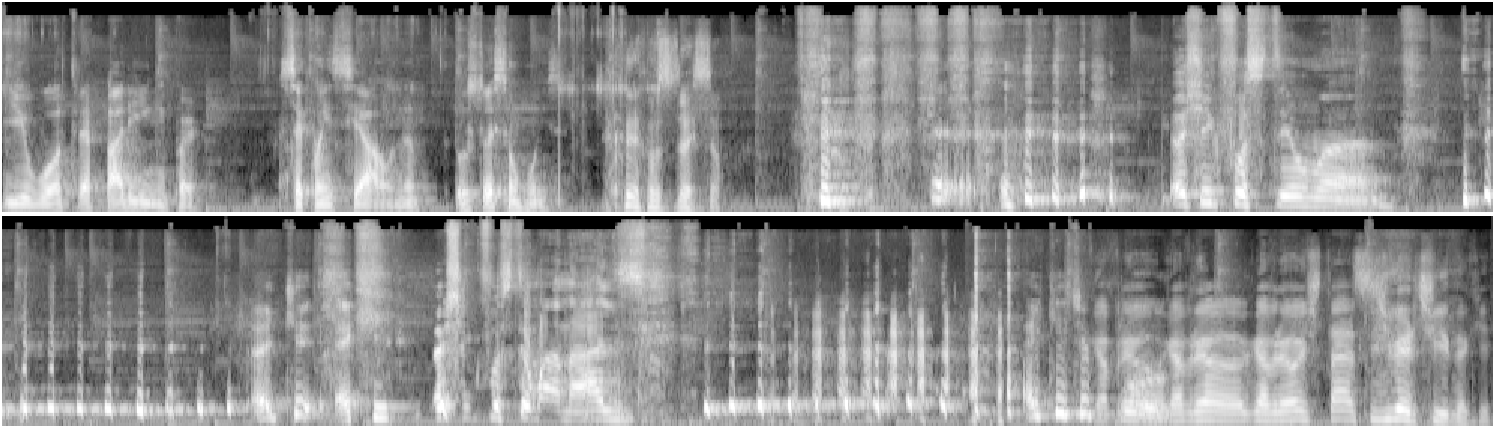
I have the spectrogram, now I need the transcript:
e o outro é par e ímpar, sequencial, né? Os dois são ruins. Os dois são. eu achei que fosse ter uma é que, é que. Eu achei que fosse ter uma análise. É que, tipo. Gabriel, Gabriel, Gabriel está se divertindo aqui.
